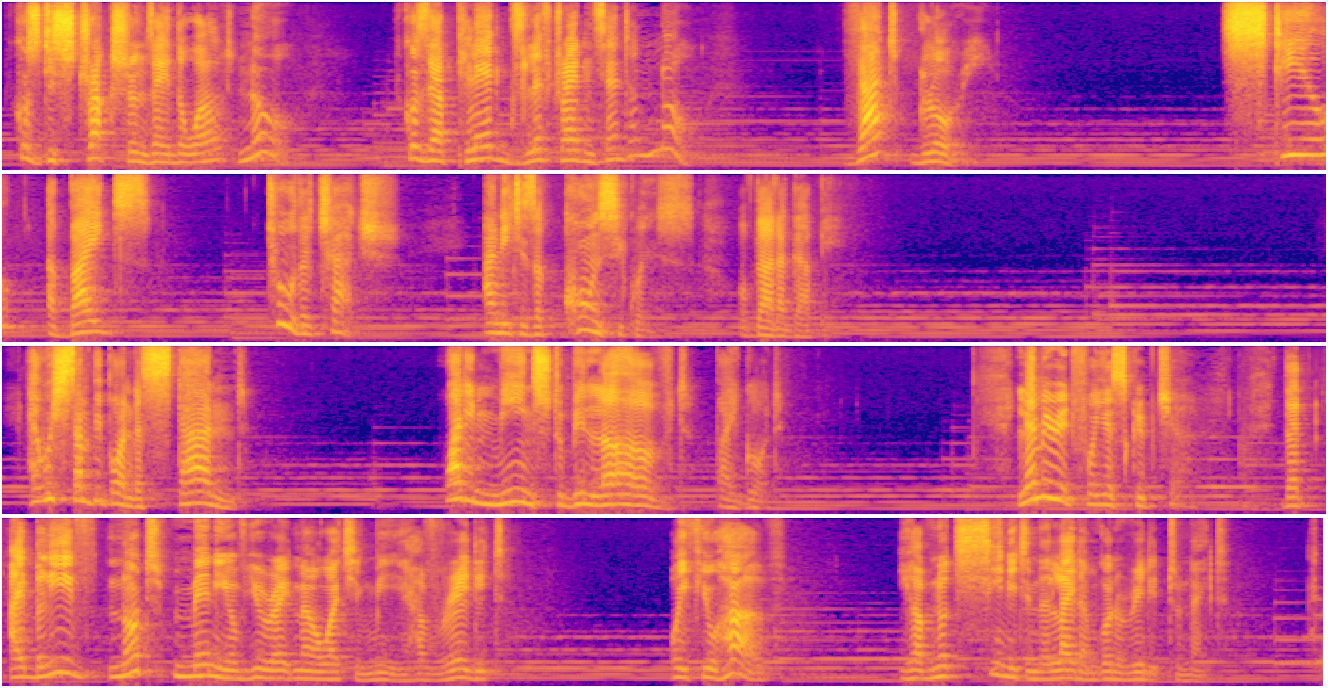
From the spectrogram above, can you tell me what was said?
Because distractions are in the world. No. Because there are plagues left, right, and center. No. That glory still abides to the church and it is a consequence of that agape. I wish some people understand what it means to be loved by God. Let me read for you a scripture that I believe not many of you right now watching me have read it. Or if you have, you have not seen it in the light I'm going to read it tonight.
